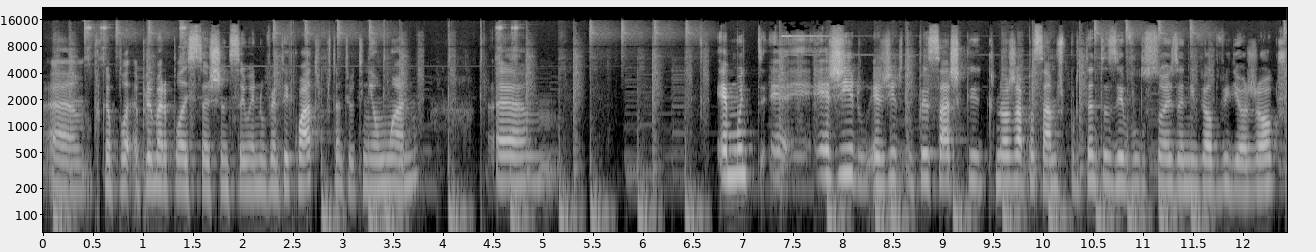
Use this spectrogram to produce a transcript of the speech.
um, porque a, a, primeira PlayStation saiu em 94, portanto eu tinha um ano. É muito é, é, giro, é giro tu pensares que, que, nós já passámos por tantas evoluções a nível de videojogos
